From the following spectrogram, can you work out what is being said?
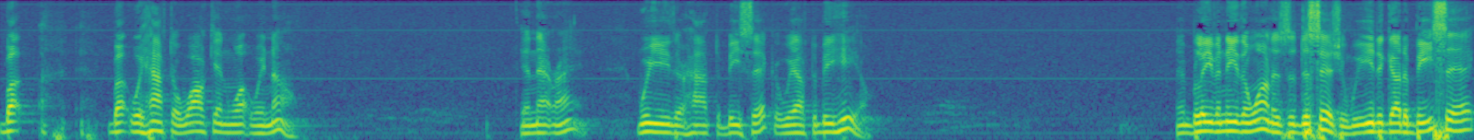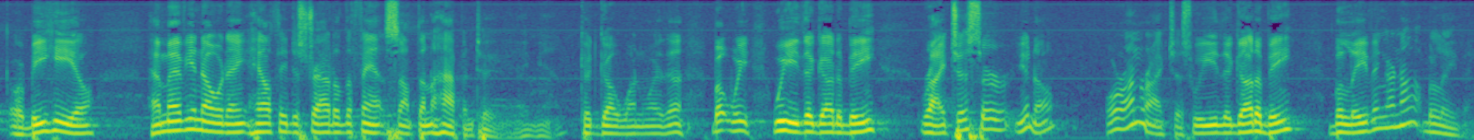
but but we have to walk in what we know. Isn't that right? We either have to be sick or we have to be healed. And believing either one is a decision. We either got to be sick or be healed. How many of you know it ain't healthy to straddle the fence? Something will happen to you. Could go one way or the other. But we, we either got to be righteous or, you know, or unrighteous. We either got to be believing or not believing.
